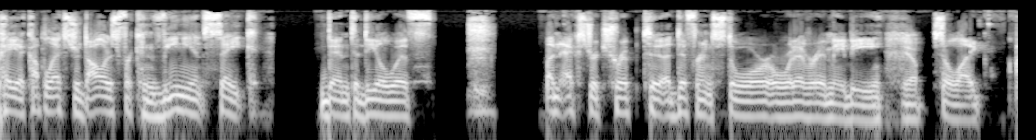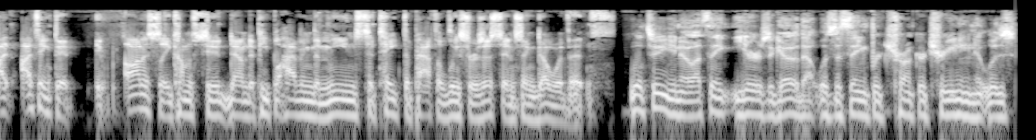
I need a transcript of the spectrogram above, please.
pay a couple extra dollars for convenience sake than to deal with an extra trip to a different store or whatever it may be. Yep. So like I, I think that it honestly comes to down to people having the means to take the path of least resistance and go with it. Well, too, you know, I think years ago that was the thing for trunk or treating. It was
